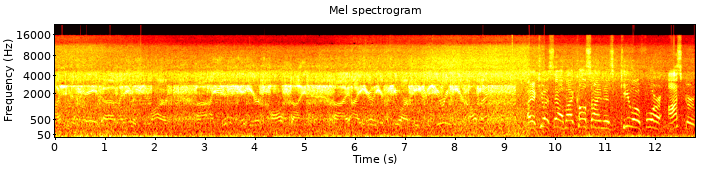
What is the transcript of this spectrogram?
Washington State. Uh, my name is Mark. Uh, I didn't get your call sign. Uh, I, I hear that you're QRP. Could you repeat your call sign? Hey, QSL, my call sign is Kilo 4 Oscar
